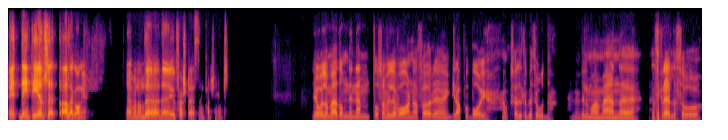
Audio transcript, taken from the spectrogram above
Eh, det är inte helt lätt alla gånger. Även om det, det är ju första hästen kanske egentligen. Jag vill ha med dem ni nämnt och som vill jag varna för eh, Grappa Boy. Också lite betrodd. Vill man ha med en, eh, en skräll så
